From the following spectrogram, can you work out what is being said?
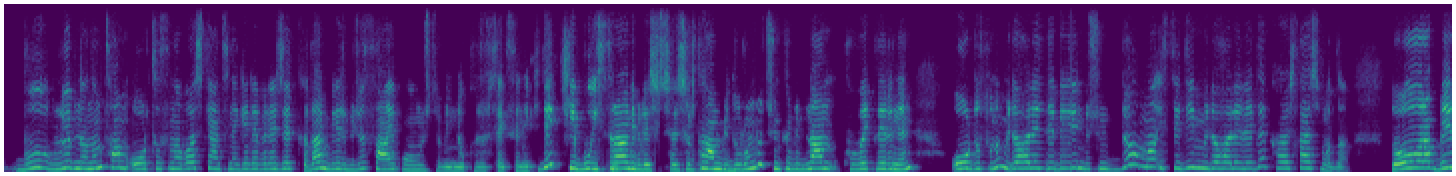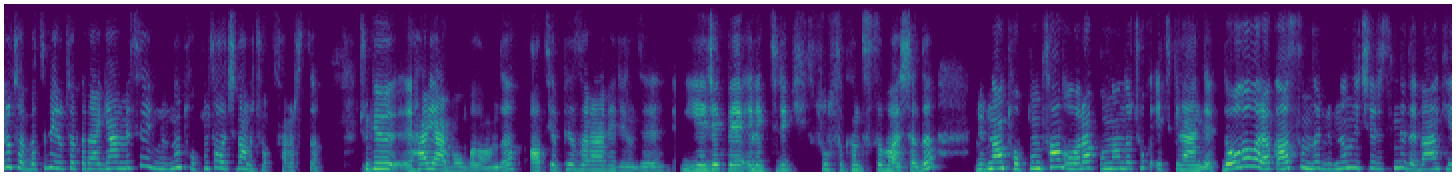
bu Lübnan'ın tam ortasına başkentine gelebilecek kadar bir gücü sahip olmuştu 1982'de ki bu İsrail'i bile şaşırtan bir durumdu. Çünkü Lübnan kuvvetlerinin ordusunun müdahale edebildiğini düşündü ama istediği müdahaleyle de karşılaşmadı. Doğal olarak Beyrut'a, Batı Beyrut'a kadar gelmesi Lübnan'ı toplumsal açıdan da çok sarstı. Çünkü e, her yer bombalandı, altyapıya zarar verildi, yiyecek ve elektrik, su sıkıntısı başladı. Lübnan toplumsal olarak bundan da çok etkilendi. Doğal olarak aslında Lübnan'ın içerisinde de belki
